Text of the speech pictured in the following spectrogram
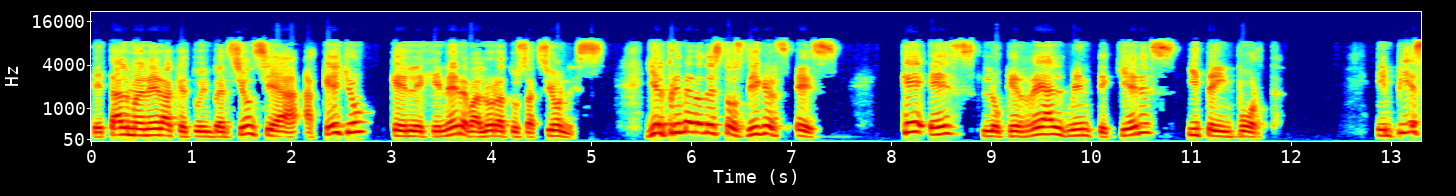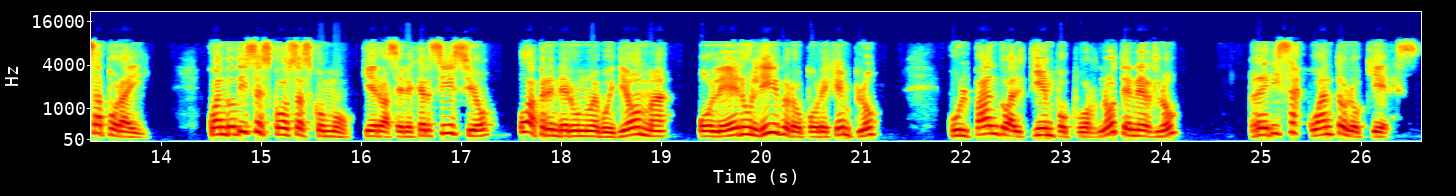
de tal manera que tu inversión sea aquello que le genere valor a tus acciones. Y el primero de estos diggers es, ¿Qué es lo que realmente quieres y te importa? Empieza por ahí. Cuando dices cosas como quiero hacer ejercicio o aprender un nuevo idioma o leer un libro, por ejemplo, culpando al tiempo por no tenerlo, revisa cuánto lo quieres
